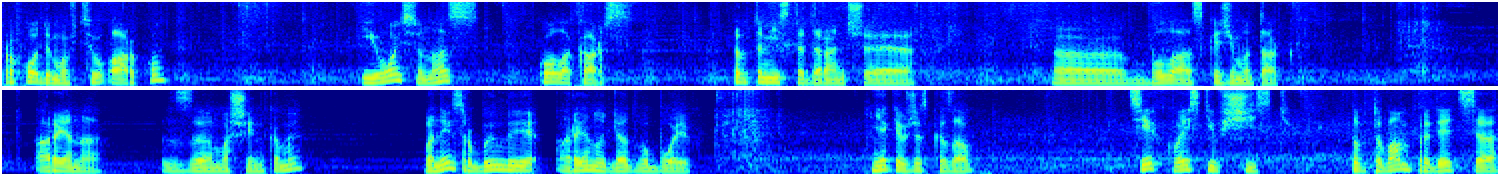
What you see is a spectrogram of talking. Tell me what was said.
Проходимо в цю арку. І ось у нас кола Карс. Тобто місце, де раніше е, була, скажімо так, арена з машинками. Вони зробили арену для двобоїв. Як я вже сказав, цих квестів 6. Тобто вам прийдеться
